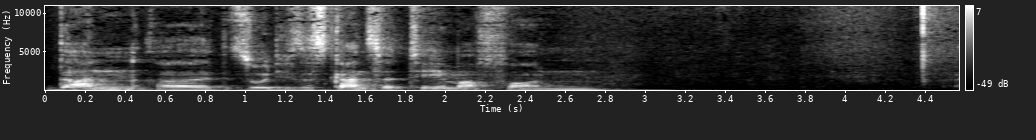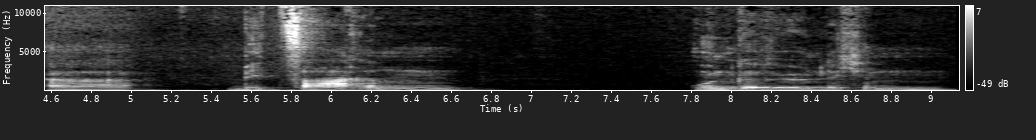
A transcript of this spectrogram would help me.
Dann äh, so dieses ganze Thema von äh, bizarren, ungewöhnlichen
